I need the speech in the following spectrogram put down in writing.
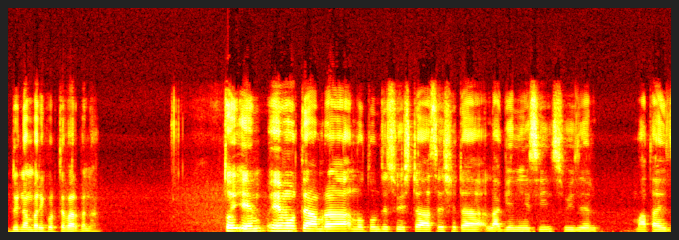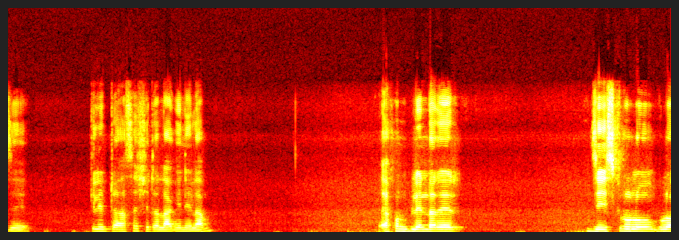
দুই নাম্বারই করতে পারবে না। তো এই মুহূর্তে আমরা নতুন যে সুইচটা আছে সেটা লাগিয়ে নিয়েছি। সুইচের মাথায় যে ক্লিপটা আছে সেটা লাগিয়ে নিলাম। এখন ব্লেন্ডারের যে স্ক্রুগুলো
